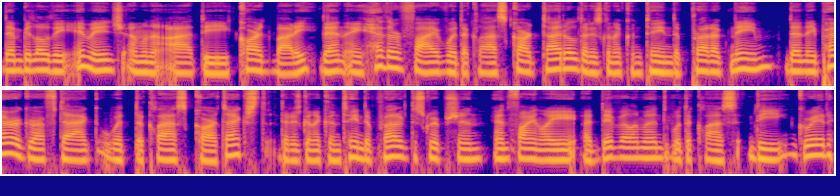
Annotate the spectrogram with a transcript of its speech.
Then below the image, I'm gonna add the card body, then a header 5 with the class card title that is gonna contain the product name, then a paragraph tag with the class card text that is gonna contain the product description, and finally a div element with the class d grid,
